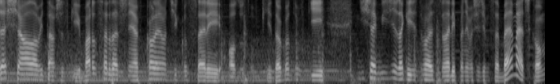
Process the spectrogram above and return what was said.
Cześć, siemano, witam wszystkich bardzo serdecznie w kolejnym odcinku z serii od złotówki do gotówki. Dzisiaj, jak widzicie, taki nietypowy scenariusz, ponieważ jedziemy sobie BM-eczką,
